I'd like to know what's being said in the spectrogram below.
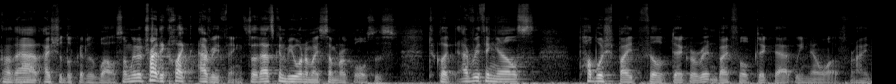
Uh, that I should look at as well. So I'm going to try to collect everything. So that's going to be one of my summer goals is to collect everything else published by Philip Dick or written by Philip Dick that we know of, right?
